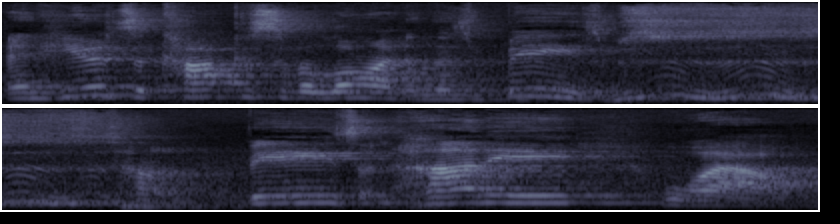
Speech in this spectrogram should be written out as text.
And here's the carcass of a lion, and there's bees, bees and honey. Wow.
